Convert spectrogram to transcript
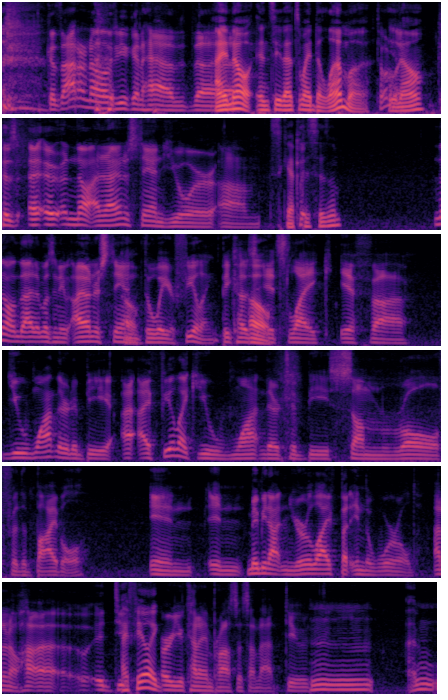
Because I don't know if you can have the. I know, and see that's my dilemma. Totally. You know, Because uh, uh, no, and I understand your um. skepticism. No, that it wasn't. Even, I understand Oh. the way you're feeling because Oh. it's like if uh, you want there to be. I, I feel like you want there to be some role for the Bible. In in maybe not in your life, but in the world. I don't know how. Uh, do you, I feel like- Or are you kind of in process on that, dude? Mm, I'm.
